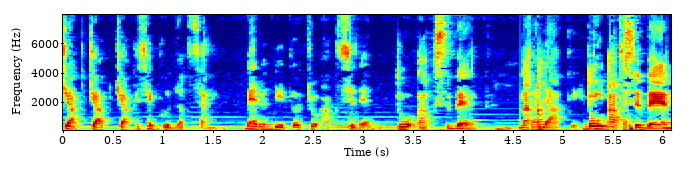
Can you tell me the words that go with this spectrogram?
Jack, Jack, Jack is a good luck sign. Meron dito through accident. Two accident. Na, lalaki. two Hindi sa- accident,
